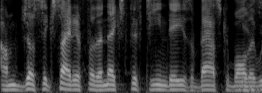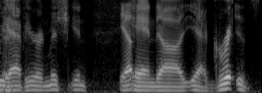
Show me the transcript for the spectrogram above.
I'm just excited for the next 15 days of basketball that we have here in Michigan. Yep. And uh, yeah, great. It's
